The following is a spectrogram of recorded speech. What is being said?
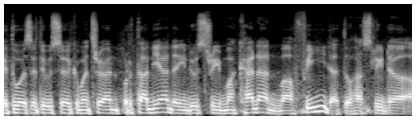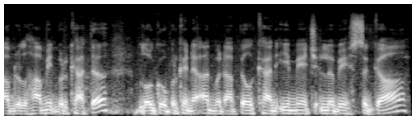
Ketua Setiausaha Kementerian Pertanian dan Industri Makanan MAFI, Dato' Haslida Abdul Hamid berkata, logo berkenaan menampilkan imej lebih segar,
